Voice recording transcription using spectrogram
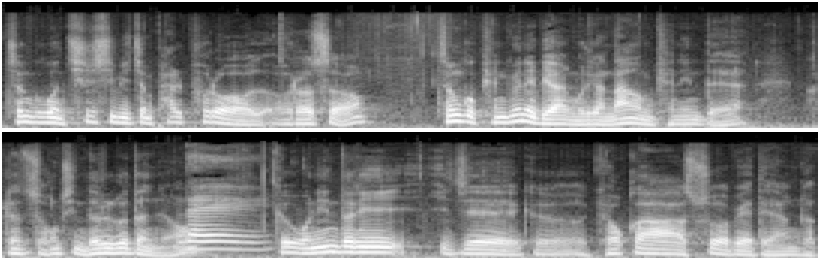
전국은 72.8%로서 전국 평균에 비하면 우리가 나은 편인데 그래도 조금씩 늘거든요. 네. 그 원인들이 이제 그 교과 수업에 대한 것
